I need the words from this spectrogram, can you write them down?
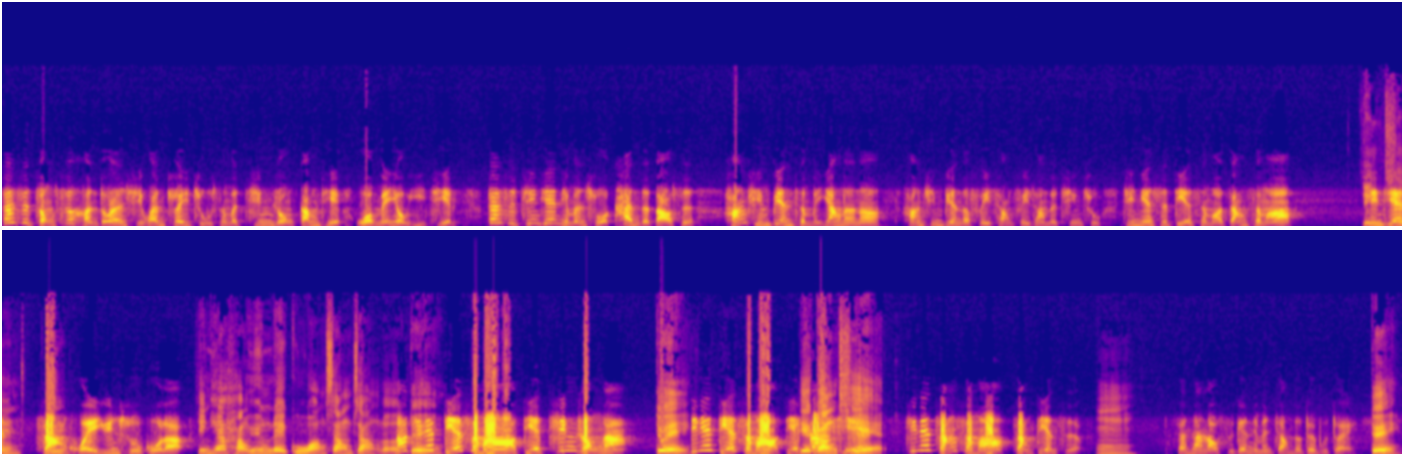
但是总是很多人喜欢追逐什么金融、钢铁，我没有意见。但是今天你们所看得到是。行情变怎么样了呢？行情变得非常非常的清楚。今天是跌什么涨什么，今天涨回运输股了。今天航运类股往上涨了。然后今天跌什么？跌金融啊。对。今天跌什么？跌钢铁。今天涨什么？涨电子。嗯。珊珊老师跟你们讲的对不对？对。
